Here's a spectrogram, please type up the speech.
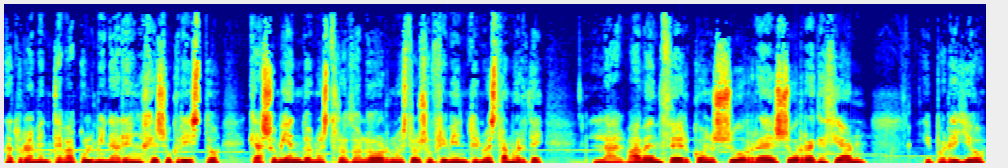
naturalmente va a culminar en Jesucristo, que asumiendo nuestro dolor, nuestro sufrimiento y nuestra muerte, las va a vencer con su resurrección. Y por ello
